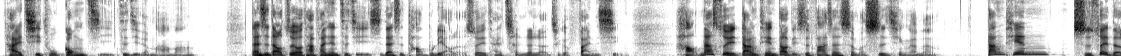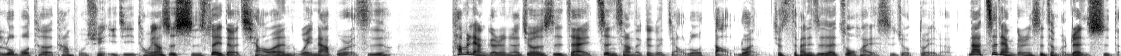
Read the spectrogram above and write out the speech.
他还企图攻击自己的妈妈。但是到最后，他发现自己实在是逃不了了，所以才承认了这个犯行。好，那所以当天到底是发生什么事情了呢？当天十岁的罗伯特·汤普逊以及同样是十岁的乔恩·维纳布尔斯。他们两个人呢，就是在镇上的各个角落捣乱，就是反正就是在做坏事就对了。那这两个人是怎么认识的？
